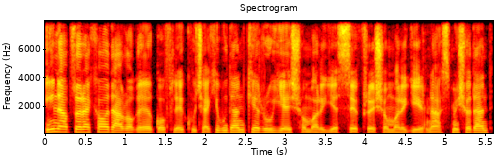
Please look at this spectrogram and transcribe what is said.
این ابزارک ها در واقع قفل کوچکی بودند که روی شماره صفر شماره گیر نصب می شدند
